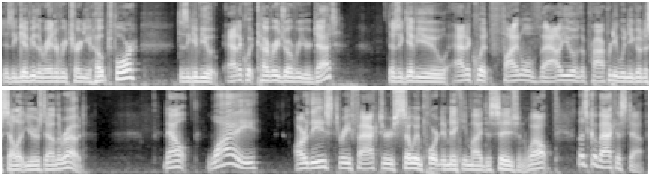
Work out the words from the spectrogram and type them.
Does it give you the rate of return you hoped for? Does it give you adequate coverage over your debt? Does it give you adequate final value of the property when you go to sell it years down the road? Now, why are these three factors so important in making my decision? Well, let's go back a step.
